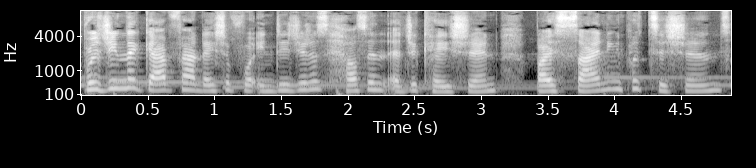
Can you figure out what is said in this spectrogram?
Bridging the Gap Foundation for Indigenous Health and Education by signing petitions,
